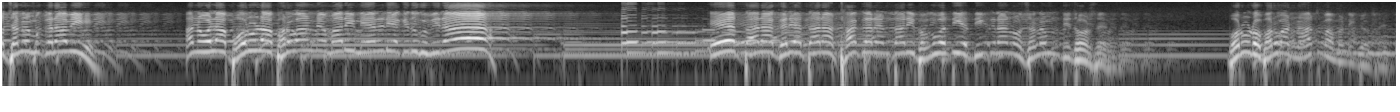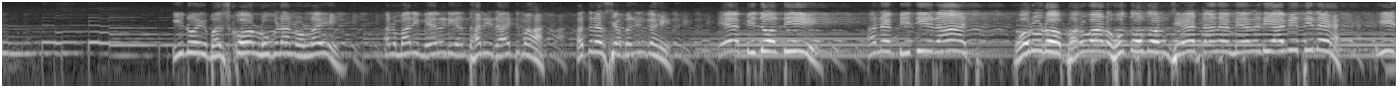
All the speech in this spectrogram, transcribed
દીકરાનો જન્મ કરાવી અને ઓલા ભોરુડા ભરવાડને મારી મેરડીએ કીધું વીરા, એ તારા ઘરે તારા ઠાકર અને તારી ભગવતીએ દીકરાનો જન્મ દીધો છે. ભોરુડો ભરવા નાચવા માંડી ગયો છે. ઈનો એ બસકો લુગડાનો લઈ અને મારી મેલડી અંધારી રાજમાં અદ્રશ્ય બની ગઈ. એ બીજો દી અને બીજી રાત ભોરુડો ભરવાડ હોતો તો ને જે ટાણે મેલડી આવી હતી ને ઈ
